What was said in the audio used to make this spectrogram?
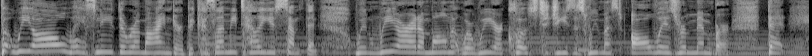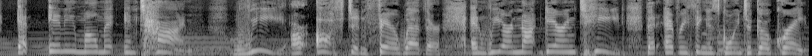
But we always need the reminder because let me tell you something. When we are at a moment where we are close to Jesus, we must always remember that at any moment in time, we are often fair weather and we are not guaranteed that everything is going to go great.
